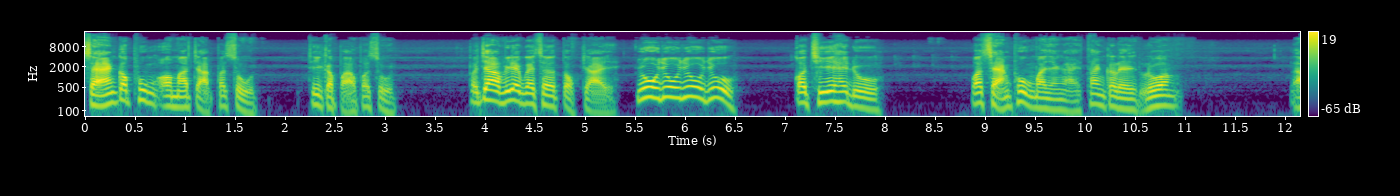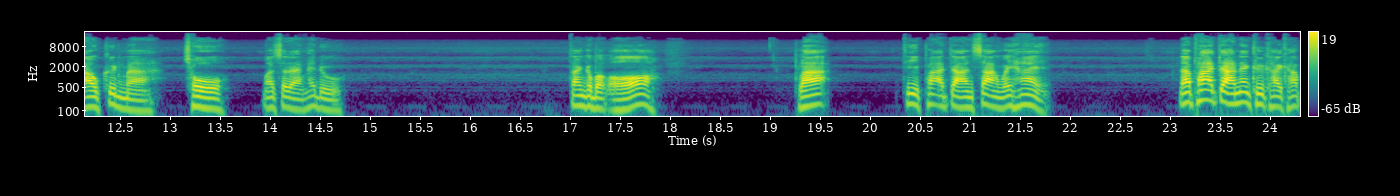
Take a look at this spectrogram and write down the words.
แสงก็พุ่งออกมาจากพระสูตรที่กระเป๋าพระสูตร พระเจ้าวิลเลียมไกเซอร์ตกใจ ยู่ยู่ยู่ยู่ก็ชี้ให้ดู ว่าแสงพุ่งมาอย่างไง ท่านก็เลยล้วงเอาขึ้นมาโชว์ มาแสดงให้ดู ท่านก็บอกอ๋อ พระที่พระอาจารย์สร้างไว้ให้ และพระอาจารย์นั่นคือใครครับ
